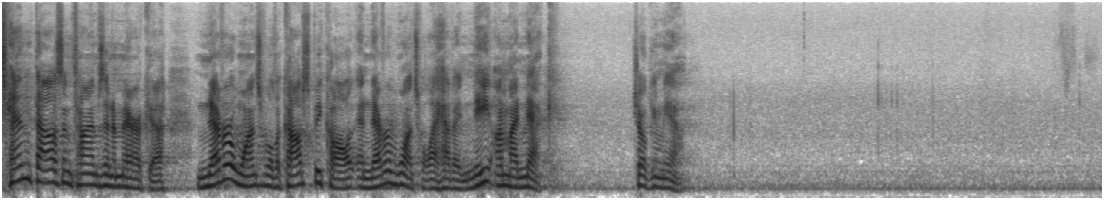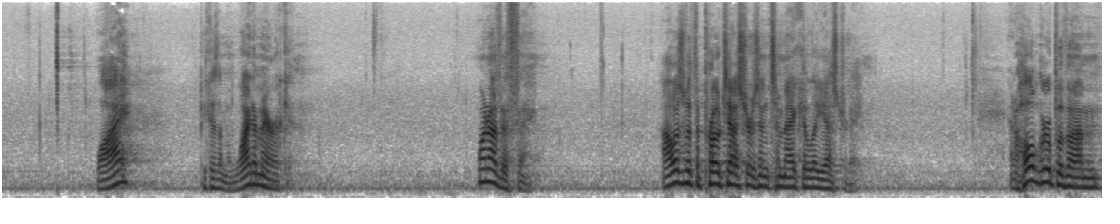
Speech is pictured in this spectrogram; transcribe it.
10,000 times in America. Never once will the cops be called, and never once will I have a knee on my neck choking me out. Why? Because I'm a white American. One other thing. I was with the protesters in Temecula yesterday, and a whole group of them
